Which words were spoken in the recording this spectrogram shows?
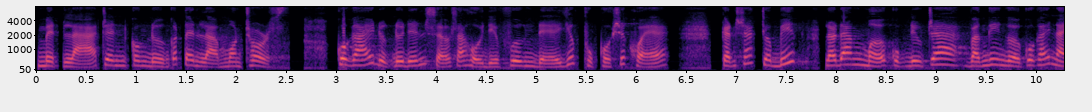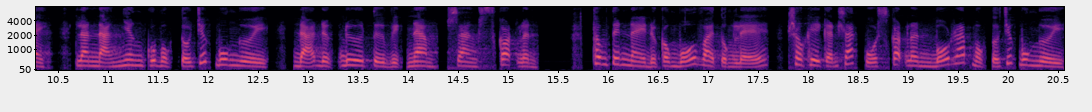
mệt lả trên con đường có tên là Montrose. Cô gái được đưa đến sở xã hội địa phương để giúp phục hồi sức khỏe. Cảnh sát cho biết là đang mở cuộc điều tra và nghi ngờ cô gái này là nạn nhân của một tổ chức buôn người đã được đưa từ Việt Nam sang Scotland. Thông tin này được công bố vài tuần lễ sau khi cảnh sát của Scotland bố ráp một tổ chức buôn người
